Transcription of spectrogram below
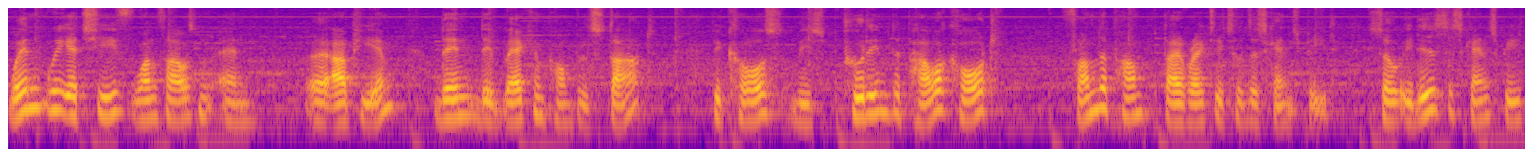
When we achieve 1000 uh, RPM, then the vacuum pump will start because we put in the power cord from the pump directly to the scan speed. So it is the scan speed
